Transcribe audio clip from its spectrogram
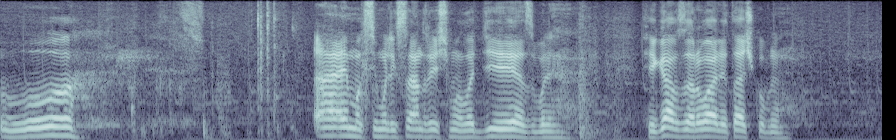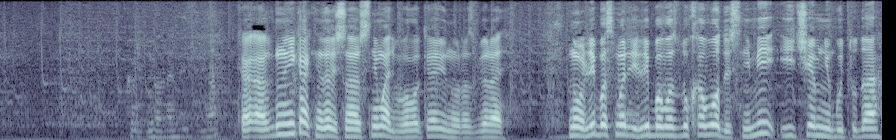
О, Ай, Максим Александрович, молодец, блин. Фига взорвали тачку, блин. Как- а, ну никак не дальше, надо снимать балаковину, разбирать. Ну, либо смотри, либо воздуховоды сними и чем-нибудь туда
